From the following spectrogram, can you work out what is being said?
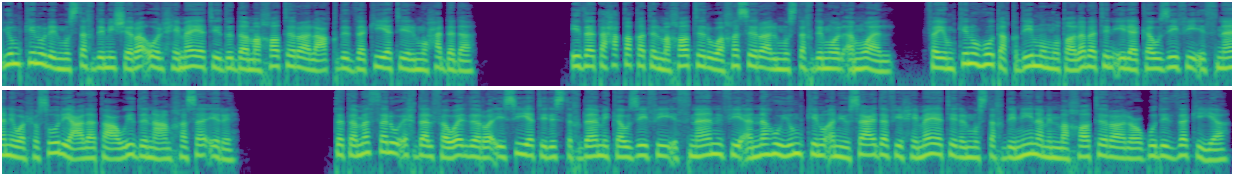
يمكن للمستخدم شراء الحماية ضد مخاطر العقد الذكية المحددة. إذا تحققت المخاطر وخسر المستخدم الأموال، فيمكنه تقديم مطالبة إلى Cozy v إثنان والحصول على تعويض عن خسائره. تتمثل إحدى الفوائد الرئيسية لاستخدام Cozy v إثنان في أنه يمكن أن يساعد في حماية المستخدمين من مخاطر العقود الذكية.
